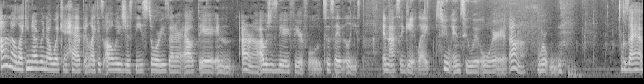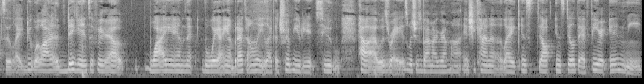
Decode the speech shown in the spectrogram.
I don't know, like you never know what can happen. Like it's always just these stories that are out there and I don't know, I was just very fearful to say the least. And not to get like too into it or I don't know. Because I have to like do a lot of digging to figure out why I am the, the way I am, but I can only like attribute it to how I was raised, which was by my grandma, and she kind of like instilled instilled that fear in me.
